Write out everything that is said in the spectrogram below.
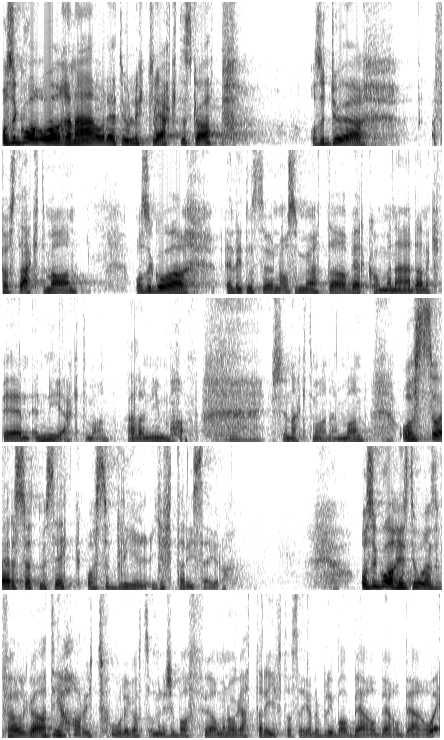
Og så går årene, og det er et ulykkelig ekteskap. Og så dør første ektemann. Og så går en liten stund, og så møter vedkommende denne kvinnen en ny ektemann. Eller en ny mann. Ikke en ektemann, en mann. Og så er det søt musikk, og så blir, gifter de seg. da. Og så går historien som følger at de har det utrolig godt sammen. Ikke bare før, men også etter de gifter seg. og det blir bare bedre Og bedre og bedre. Og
